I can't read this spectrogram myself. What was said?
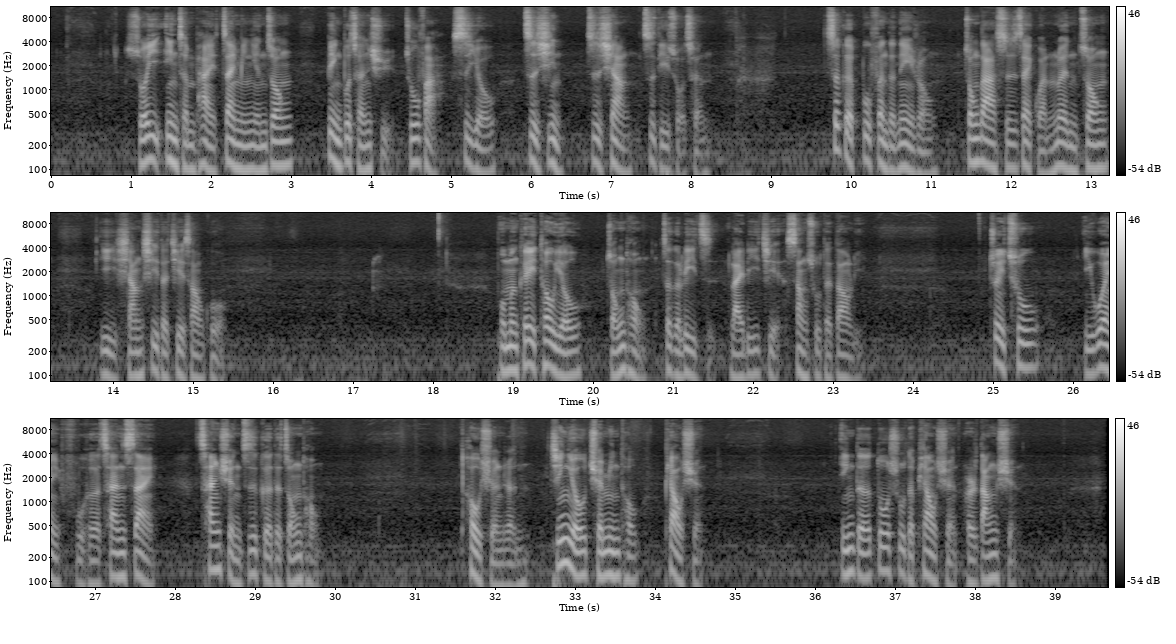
所以应成派在名言中并不承许诸法是由自信、自相、自体所成。这个部分的内容，宗大师在广论中已详细的介绍过。我们可以透由总统这个例子来理解上述的道理。最初，一位符合参赛参选资格的总统候选人，经由全民投票选，赢得多数的票选而当选，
